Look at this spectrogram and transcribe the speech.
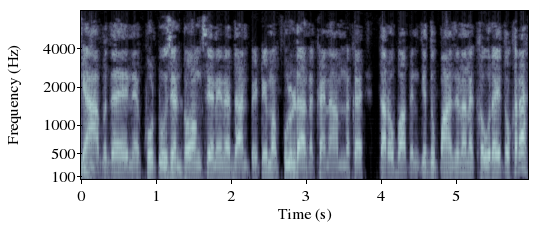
કે આ બધા એને ખોટું છે ઢોંગ છે ને એને દાન પેટીમાં ફૂલડા નખાય ને આમ નખાય. તારો બાપ એને કીધું પાંચ જણાને ખવડાય તો ખરા.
